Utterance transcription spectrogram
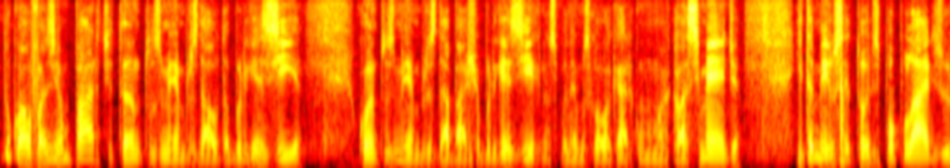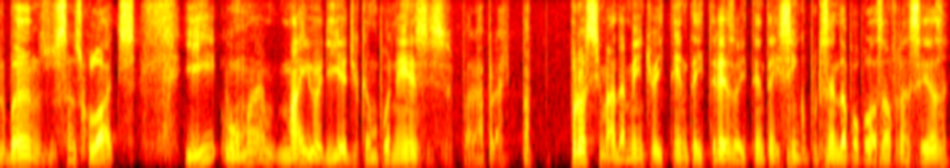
do qual faziam parte tanto os membros da alta burguesia quanto os membros da baixa burguesia, que nós podemos colocar como uma classe média, e também os setores populares urbanos, os sans-culottes, e uma maioria de camponeses, para, para, aproximadamente 83 a 85% da população francesa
